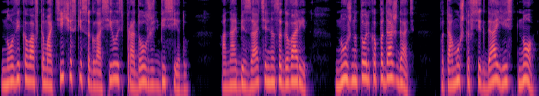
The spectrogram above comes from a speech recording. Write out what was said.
Новикова автоматически согласилась продолжить беседу. Она обязательно заговорит. Нужно только подождать, потому что всегда есть «но».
